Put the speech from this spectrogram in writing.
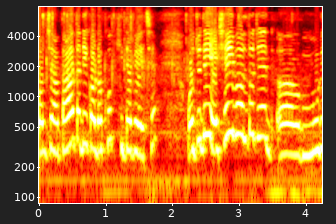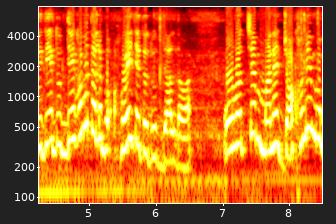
বলছে তাড়াতাড়ি করো, খুব খিদে পেয়েছে। ও যদি এসেই বলতো যে মুড়ি দিয়ে দুধ দিয়ে খাব, তাহলে হয়ে যেত দুধ জাল দেওয়া। ওর হচ্ছে মানে যখনই মুখ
